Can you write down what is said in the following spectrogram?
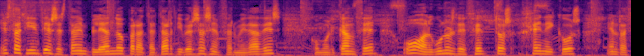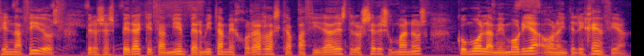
Esta ciencia se está empleando para tratar diversas enfermedades como el cáncer o algunos defectos génicos en recién nacidos, pero se espera que también permita mejorar las capacidades de los seres humanos como la memoria o la inteligencia.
